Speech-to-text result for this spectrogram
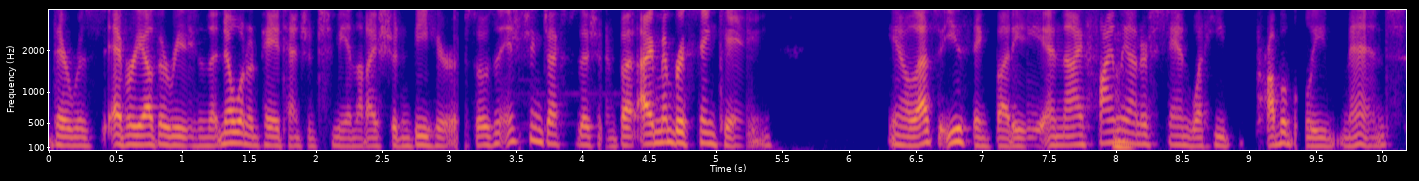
there was every other reason that no one would pay attention to me and that i shouldn't be here so it was an interesting juxtaposition but i remember thinking you know that's what you think buddy and i finally mm-hmm. understand what he probably meant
